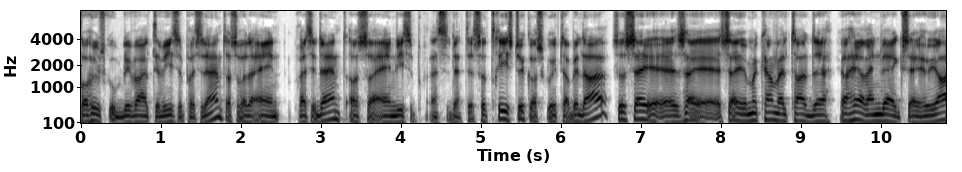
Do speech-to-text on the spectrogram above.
For hun skulle bli valgt til visepresident, og så var det en president og så en visepresident. Så tre stykker skulle jeg ta bilde av. Så sier hun vi kan vel ta det Ja, her er en vegg, sier hun. Ja,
